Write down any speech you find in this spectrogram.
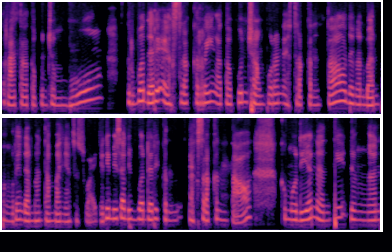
rata ataupun cembung, terbuat dari ekstrak kering ataupun campuran ekstrak kental dengan bahan pengering dan bahan tambahan yang sesuai. Jadi bisa dibuat dari ekstrak kental, kemudian nanti dengan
